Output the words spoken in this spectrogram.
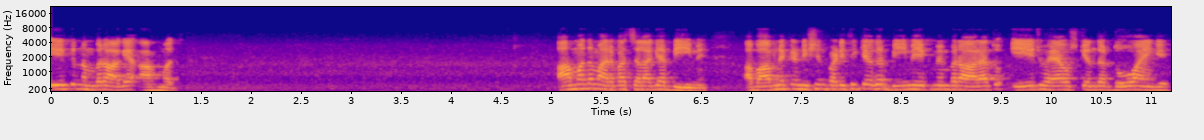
एक नंबर आ गया अहमद अहमद हमारे पास चला गया बी में। अब आपने कंडीशन पढ़ी थी कि अगर बी में एक मेंबर आ रहा है तो ए जो है, उसके अंदर दो आएँगे।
